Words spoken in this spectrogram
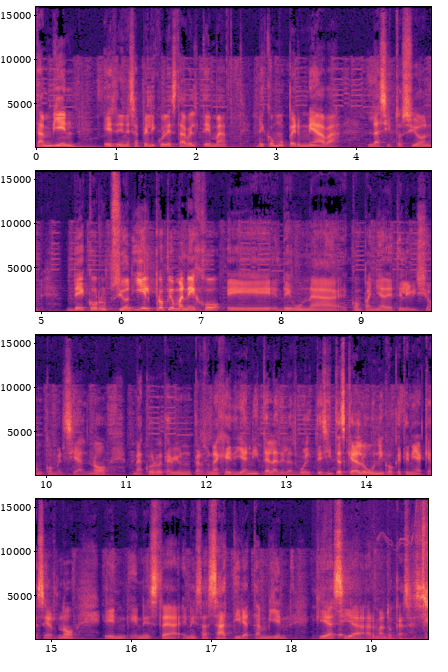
también en esa película estaba el tema de cómo permeaba la situación de corrupción y el propio manejo eh, de una compañía de televisión comercial, ¿no? Me acuerdo que había un personaje, Dianita, la de las vueltecitas, que era lo único que tenía que hacer, ¿no? En, en, esta, en esa sátira también que hacía Armando Casas.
